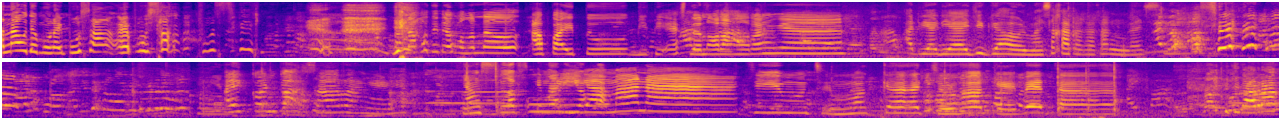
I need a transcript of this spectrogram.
Ana udah mulai pusang, eh pusang, pusing. Karena aku tidak mengenal apa itu BTS dan orang-orangnya. Adik-adik aja gaul, masa kakak-kakak enggak sih? Icon kak sarangnya yang love skenario kak mana? Cimu cimu kacuho ke beta. Sekarang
